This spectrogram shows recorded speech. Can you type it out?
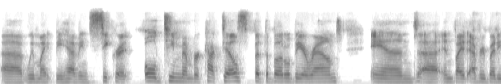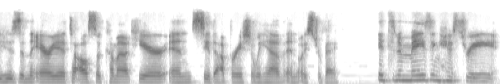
Uh, we might be having secret old team member cocktails, but the boat will be around and uh, invite everybody who's in the area to also come out here and see the operation we have in Oyster Bay. It's an amazing history.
